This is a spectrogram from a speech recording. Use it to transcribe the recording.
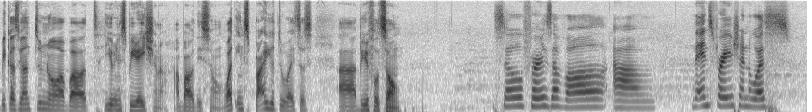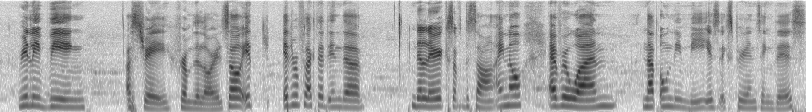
because we want to know about your inspiration about this song. What inspired you to write such a beautiful song? So first of all, um, the inspiration was really being astray from the Lord. So it it reflected in the the lyrics of the song. I know everyone, not only me, is experiencing this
